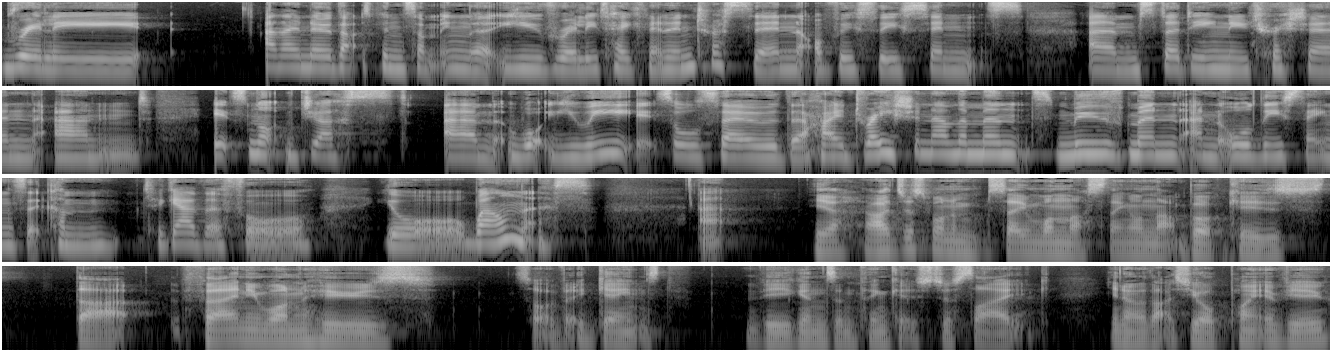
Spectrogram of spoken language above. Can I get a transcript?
really, and I know that's been something that you've really taken an interest in, obviously, since um, studying nutrition. And it's not just um, what you eat, it's also the hydration elements, movement, and all these things that come together for your wellness. Yeah, I just want to say one last thing on that book is that for anyone who's sort of against vegans and think it's just like, you know, that's your point of view,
